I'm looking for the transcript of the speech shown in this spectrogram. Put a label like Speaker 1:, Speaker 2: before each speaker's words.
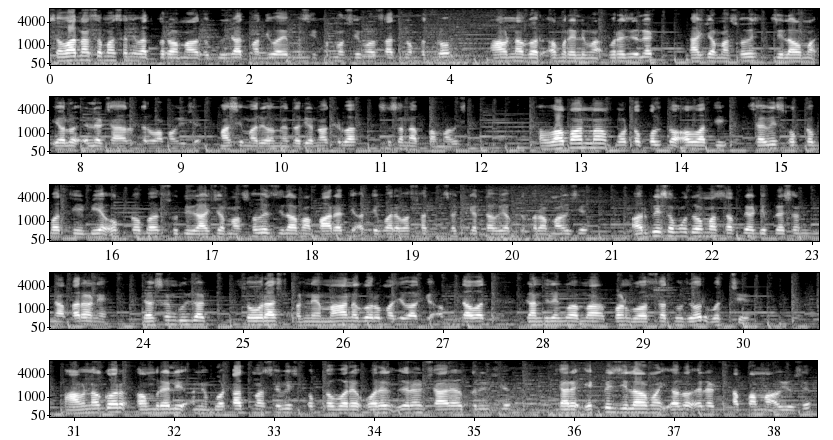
Speaker 1: સવારના સમાચારની વાત કરવામાં આવે તો ગુજરાતમાં દિવાળી પછી કમોસમી વરસાદનો ખતરો, ભાવનગર, અમરેલીમાં ઓરેન્જ એલર્ટ, રાજ્યમાં ચોવીસ જિલ્લાઓમાં યલો એલર્ટ જાહેર કરવામાં આવ્યું છે. માછીમારીઓને દરિયો ન ખેડવા સૂચન આપવામાં આવ્યું છે. હવામાનમાં મોટો પલટો આવવાથી છવ્વીસ ઓક્ટોબરથી બે ઓક્ટોબર સુધી રાજ્યમાં ચોવીસ જિલ્લામાં ભારેથી અતિભારે વરસાદની શક્યતા વ્યક્ત કરવામાં આવી છે. અરબી સમુદ્રમાં સક્રિય ડિપ્રેશનના કારણે દક્ષિણ ગુજરાત, સૌરાષ્ટ્ર અને મહાનગરોમાં જેવા કે અમદાવાદ ગાંધીનગરમાં પણ વરસાદનું જોર વધશે. ભાવનગર, અમરેલી અને બોટાદમાં છવ્વીસ ઓક્ટોબરે ઓરેન્જ એલર્ટ જાહેર કર્યું છે, જ્યારે એકવીસ જિલ્લાઓમાં યલો એલર્ટ આપવામાં આવ્યું છે.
